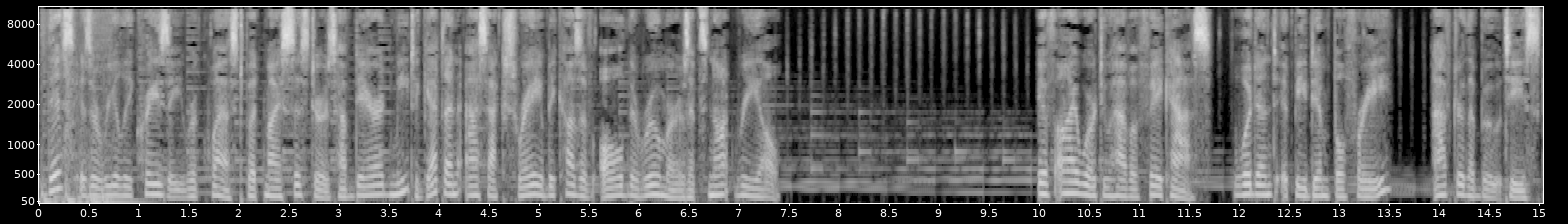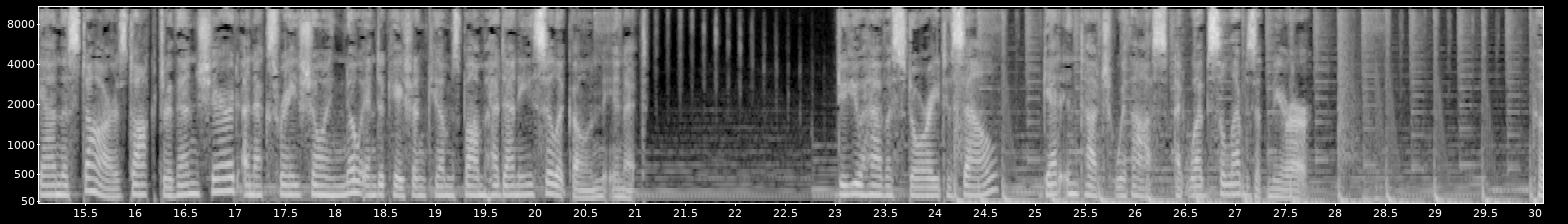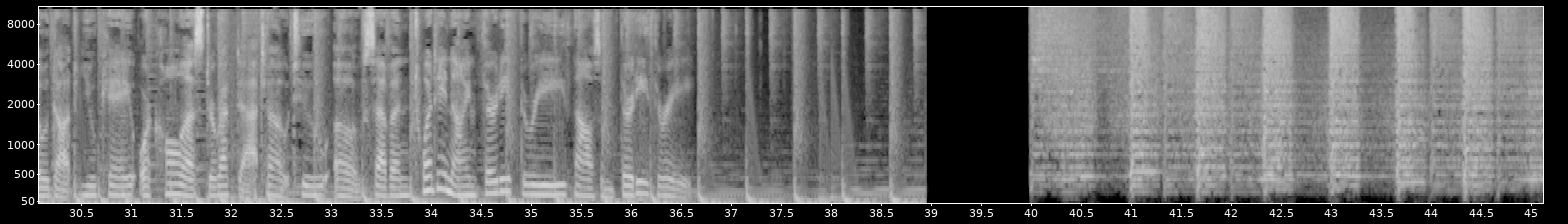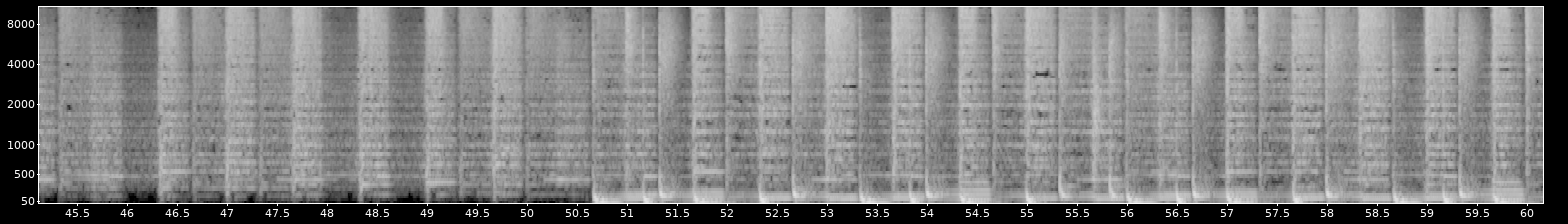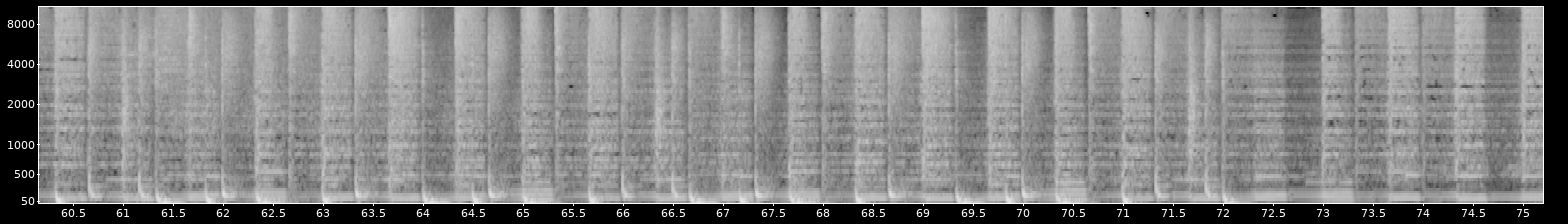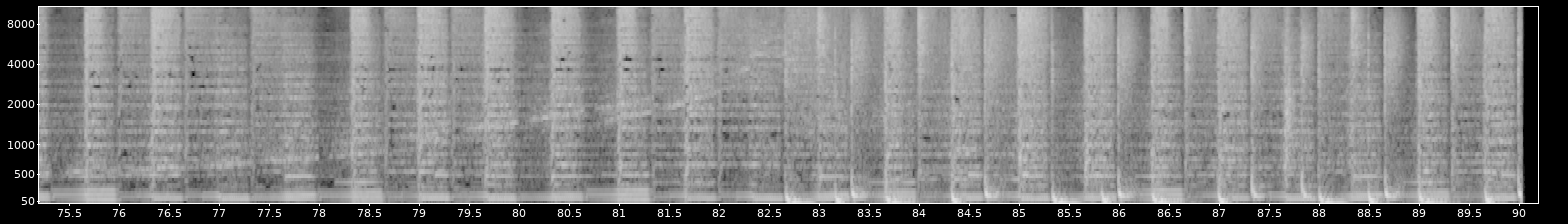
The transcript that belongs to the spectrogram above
This is a really crazy request but my sisters have dared me to get an ass x-ray because of all the rumors it's not real. If I were to have a fake ass, wouldn't it be dimple-free? After the booty scan the star's doctor then shared an x-ray showing no indication Kim's bum had any silicone in it. Do you have a story to sell? Get in touch with us at webcelebs at mirror. Co.uk or call us direct at 0207 29 33 033.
